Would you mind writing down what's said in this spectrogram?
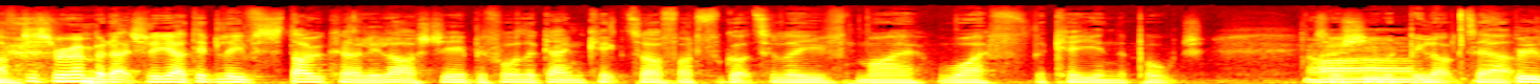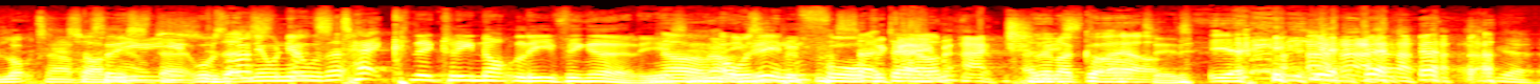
I've just remembered actually. Yeah, I did leave Stoke early last year before the game kicked off. I'd forgot to leave my wife the key in the porch, so she would be locked out. Be locked out. So I missed you- that. What was that that's, nil nil? Was that's that? technically not leaving early. No, isn't it? I was in before the down, game actually and then I got started. out. Yeah, yeah, yeah,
